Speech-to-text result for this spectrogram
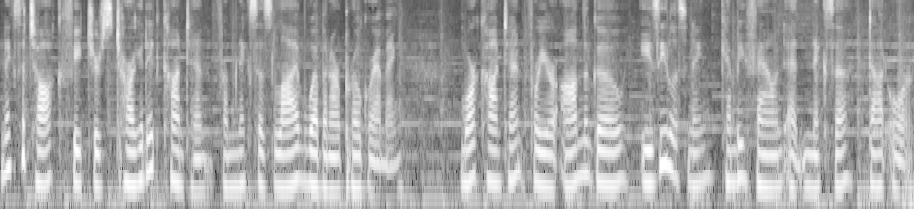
NICSA Talk features targeted content from NICSA's live webinar programming. More content for your on the go, easy listening can be found at nicsa.org.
